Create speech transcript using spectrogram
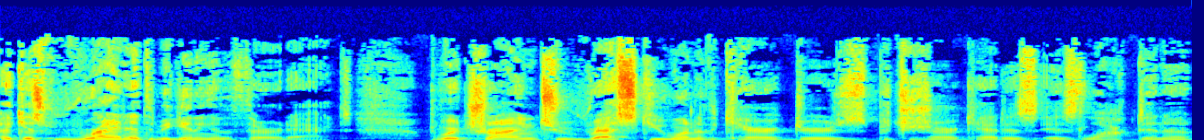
i guess right at the beginning of the third act we're trying to rescue one of the characters patricia arquette is, is locked in a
